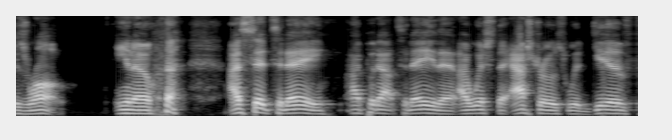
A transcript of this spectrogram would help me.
is wrong. You know, I said today, I put out today that I wish the Astros would give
